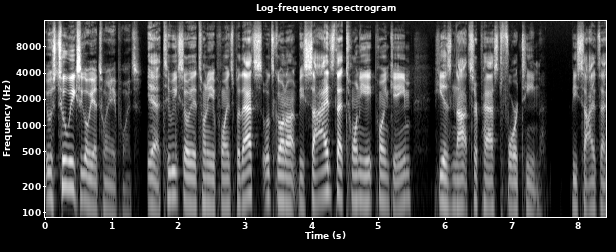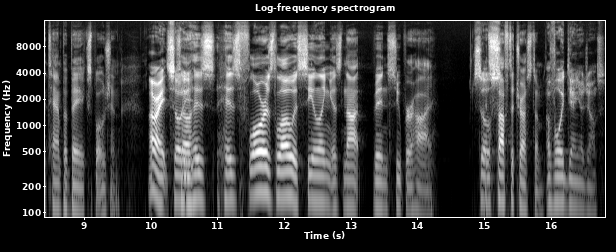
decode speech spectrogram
It was two weeks ago. He had 28 points. yeah, two weeks ago he had 28 points. But that's what's going on. Besides that 28 point game, he has not surpassed 14. Besides that Tampa Bay explosion. All right, so So, so, his his floor is low. His ceiling has not been super high. so it's tough to trust him. avoid Daniel Jones.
